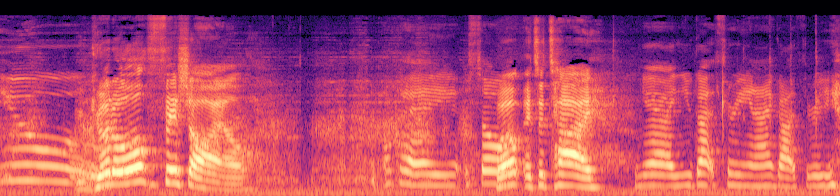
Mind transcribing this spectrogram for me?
Ew. Good old fish oil. Okay, so Well, it's a tie. yeah, you got three and I got three.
